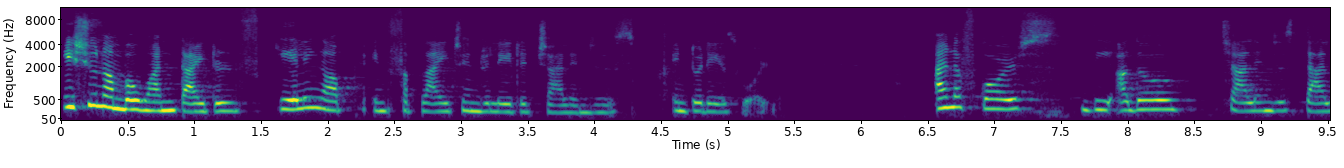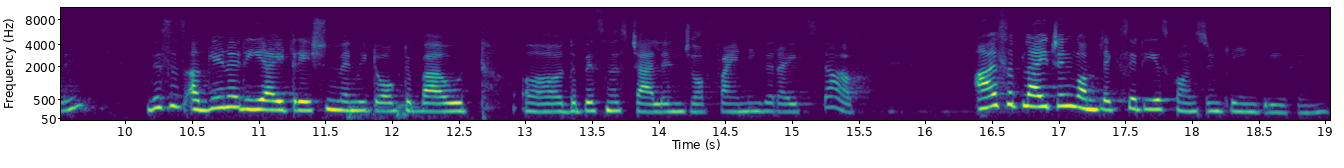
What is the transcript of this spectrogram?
issue number one titled Scaling Up in Supply Chain Related Challenges in Today's World. And of course, the other challenge is talent. This is again a reiteration when we talked about uh, the business challenge of finding the right staff our supply chain complexity is constantly increasing.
